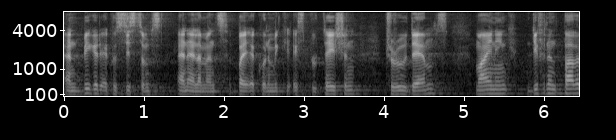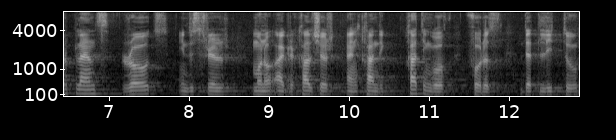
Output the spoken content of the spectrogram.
and bigger ecosystems and elements by economic exploitation through dams, mining, different power plants, roads, industrial mono-agriculture, and cutting off forests that lead to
